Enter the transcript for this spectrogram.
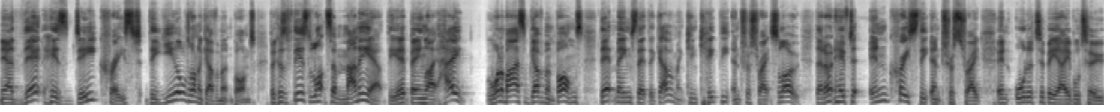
Now, that has decreased the yield on a government bond because if there's lots of money out there being like, hey, we want to buy some government bonds, that means that the government can keep the interest rates low. They don't have to increase the interest rate in order to be able to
